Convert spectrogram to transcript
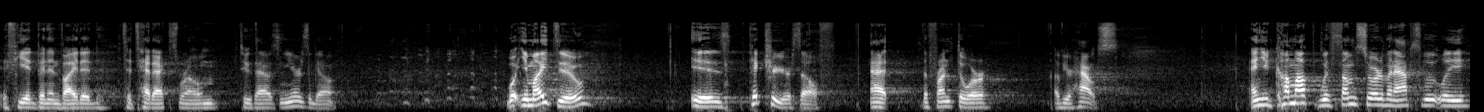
if he had been invited to TEDx Rome 2,000 years ago. what you might do is picture yourself at the front door of your house and you'd come up with some sort of an absolutely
